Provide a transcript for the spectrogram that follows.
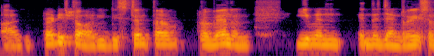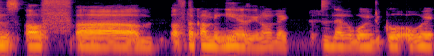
I'm pretty sure it'll be still pre- prevalent, even in the generations of um, of the coming years. You know, like this is never going to go away.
